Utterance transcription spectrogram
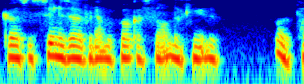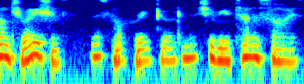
because as soon as I open up a book, I start looking at the, well, the punctuations. That's not very good, and it should be italicized.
